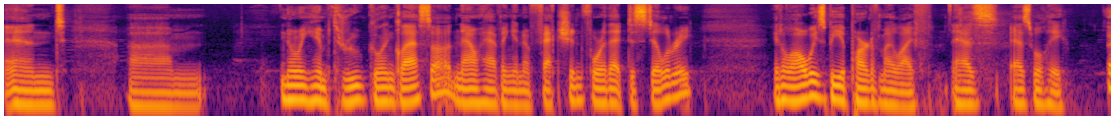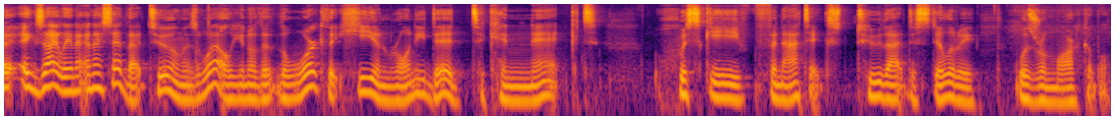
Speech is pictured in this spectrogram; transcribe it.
and um, knowing him through Glenglassaugh, now having an affection for that distillery, it'll always be a part of my life, as as will he. Exactly, and I, and I said that to him as well. You know, the, the work that he and Ronnie did to connect whiskey fanatics to that distillery was remarkable.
